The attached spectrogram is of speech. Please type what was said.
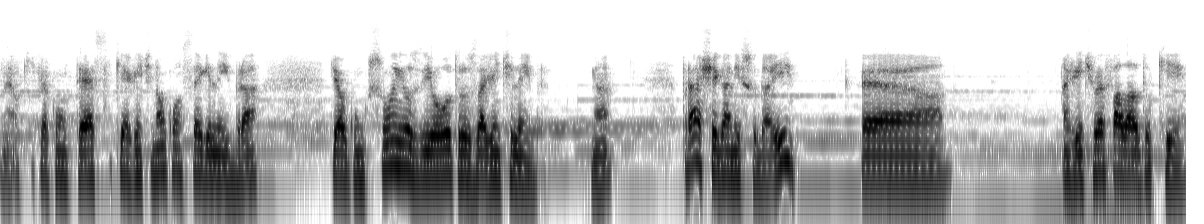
Né? O que, que acontece que a gente não consegue lembrar de alguns sonhos e outros a gente lembra? Né? Para chegar nisso daí, é, a gente vai falar do que?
